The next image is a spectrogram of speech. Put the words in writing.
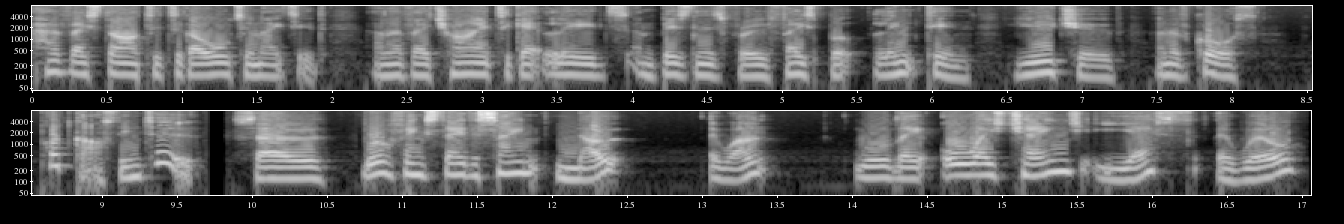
have they started to go automated? And have they tried to get leads and business through Facebook, LinkedIn, YouTube, and of course, podcasting too? So, will things stay the same? No, they won't. Will they always change? Yes, they will.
